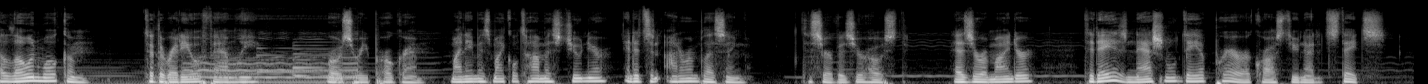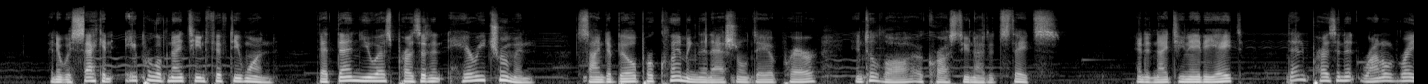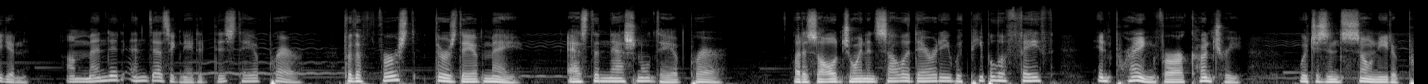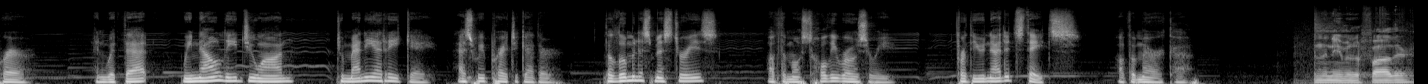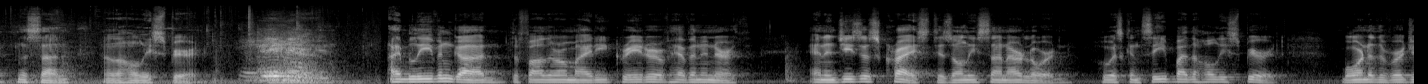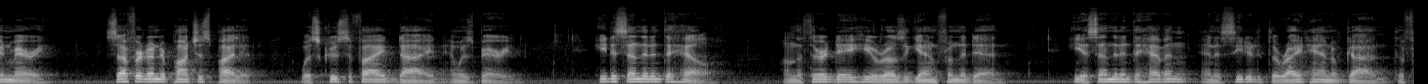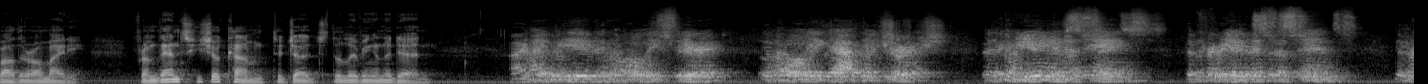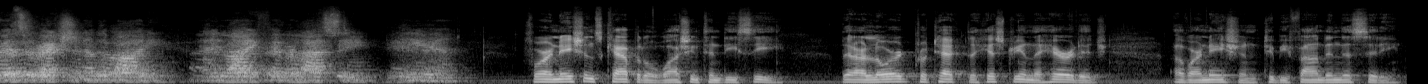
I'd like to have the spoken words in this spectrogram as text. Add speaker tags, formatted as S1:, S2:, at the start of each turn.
S1: Hello and welcome to the Radio Family Rosary Program. My name is Michael Thomas Jr., and it's an honor and blessing to serve as your host. As a reminder, today is National Day of Prayer across the United States, and it was back in April of 1951 that then U.S. President Harry Truman signed a bill proclaiming the National Day of Prayer into law across the United States. And in 1988, then President Ronald Reagan amended and designated this day of prayer for the first Thursday of May as the National Day of Prayer. Let us all join in solidarity with people of faith in praying for our country, which is in so need of prayer. And with that, we now lead you on to Maniarique as we pray together the luminous mysteries of the Most Holy Rosary for the United States of America.
S2: In the name of the Father, and the Son, and the Holy Spirit.
S3: Amen.
S2: I believe in God, the Father Almighty, creator of heaven and earth, and in Jesus Christ, his only Son, our Lord, who was conceived by the Holy Spirit, born of the Virgin Mary, suffered under Pontius Pilate, was crucified, died, and was buried. He descended into hell. On the third day he arose again from the dead. He ascended into heaven and is seated at the right hand of God, the Father Almighty. From thence he shall come to judge the living and the dead.
S3: I believe in the Holy Spirit, the Holy Catholic Church, the communion of saints, the forgiveness of sins, the resurrection of the body, and life everlasting. Amen.
S2: For our nation's capital, Washington, D.C., that our Lord protect the history and the heritage of our nation to be found in this city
